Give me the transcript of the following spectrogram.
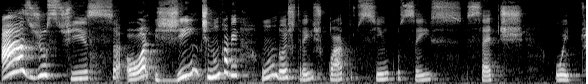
As justiça. Olha, gente, nunca vi. Um, dois, três, quatro, cinco, seis, sete, oito.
